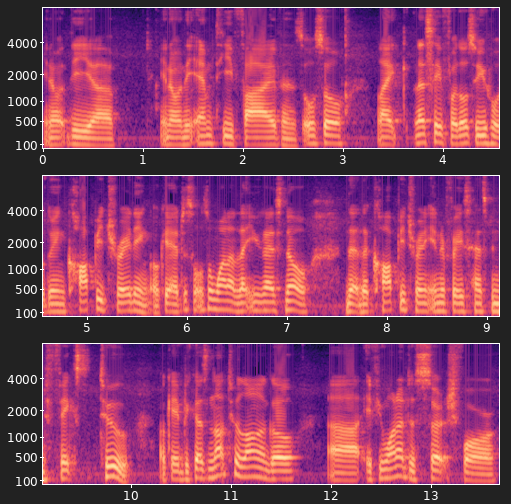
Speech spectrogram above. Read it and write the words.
you know, the, uh, you know, the MT5. And it's also like let's say for those of you who are doing copy trading okay i just also want to let you guys know that the copy trading interface has been fixed too okay because not too long ago uh, if you wanted to search for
